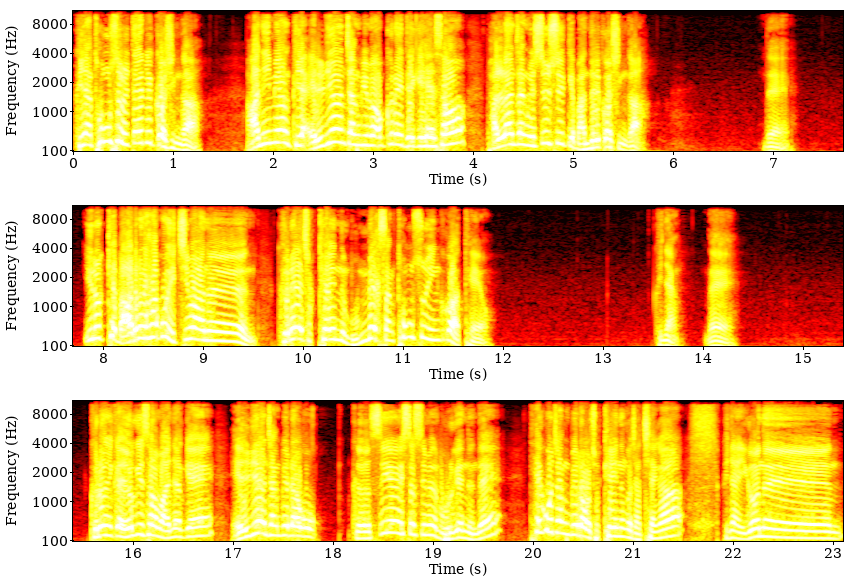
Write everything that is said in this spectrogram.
그냥 통수를 때릴 것인가? 아니면 그냥 엘리언 장비만 업그레이드 되게 해서 반란 장비를 쓸수 있게 만들 것인가? 네. 이렇게 말은 하고 있지만은 글에 적혀 있는 문맥상 통수인 것 같아요. 그냥 네. 그러니까 여기서 만약에 엘리언 장비라고 그 쓰여 있었으면 모르겠는데 태고 장비라고 적혀 있는 것 자체가 그냥 이거는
